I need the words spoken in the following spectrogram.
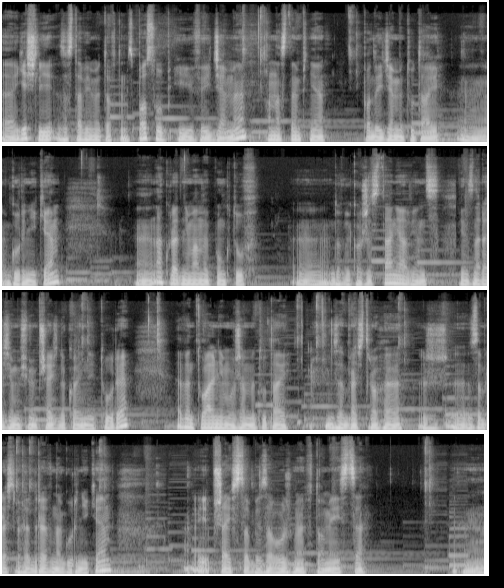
E, Jeśli zostawimy to w ten sposób i wyjdziemy, a następnie podejdziemy tutaj e, górnikiem, e, no akurat nie mamy punktów e, do wykorzystania, więc, więc na razie musimy przejść do kolejnej tury. Ewentualnie możemy tutaj zebrać trochę, e, zebrać trochę drewna górnikiem i przejść sobie, załóżmy, w to miejsce e,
